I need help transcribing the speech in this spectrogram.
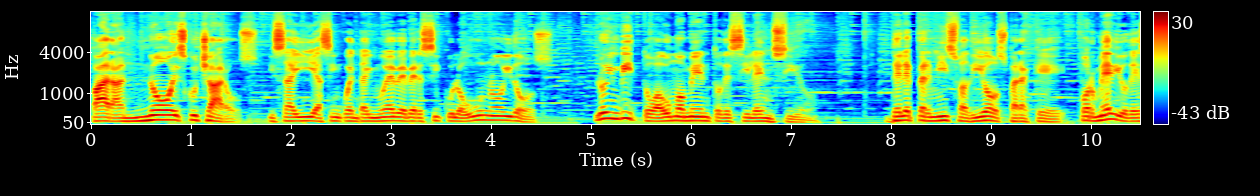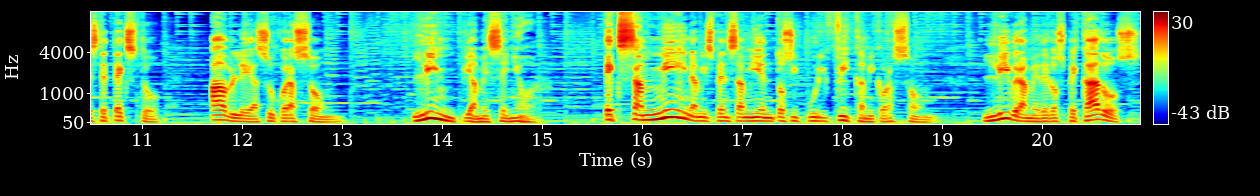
para no escucharos. Isaías 59, versículo 1 y 2. Lo invito a un momento de silencio Dele permiso a Dios para que, por medio de este texto, hable a su corazón. Límpiame, Señor. Examina mis pensamientos y purifica mi corazón. Líbrame de los pecados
